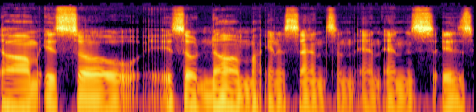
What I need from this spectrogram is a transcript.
um, is so is so numb in a sense and and and is is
